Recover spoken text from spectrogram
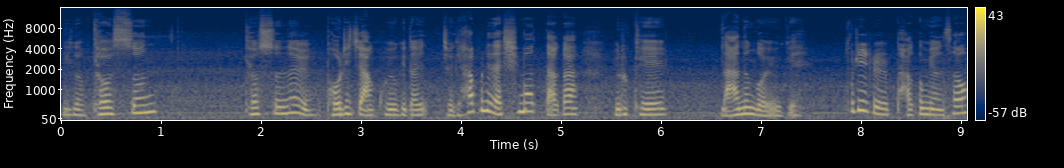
이거 겨순 겨순을 버리지 않고 여기다 저기 화분에다 심었다가 이렇게 나는 거예요. 이게 뿌리를 박으면서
